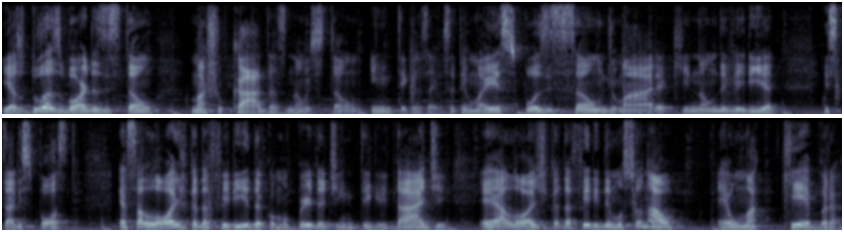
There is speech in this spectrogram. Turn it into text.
e as duas bordas estão machucadas, não estão íntegras. Aí você tem uma exposição de uma área que não deveria estar exposta. Essa lógica da ferida, como perda de integridade, é a lógica da ferida emocional. É uma quebra,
